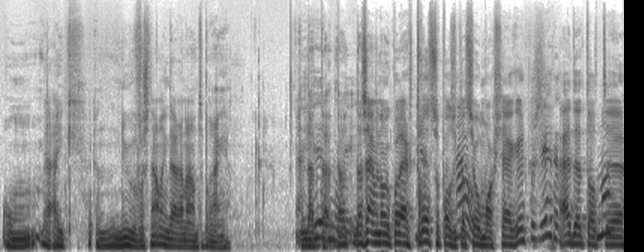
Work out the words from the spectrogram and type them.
Om ja, eigenlijk een nieuwe versnelling daaraan aan te brengen. En dat, dat, dat, daar zijn we dan ook wel erg trots op, als ik dat nou, zo mag zeggen. zeggen dat, dat, uh,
